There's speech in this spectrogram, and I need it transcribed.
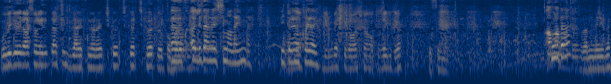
Bu videoyu daha sonra editlersin. Güzel resimler oraya çıkır çıkır çıkır. Böyle Evet gibi. Ali'den resim alayım da. Videoya koyayım. 25 GB şu an 30'a gidiyor. Isınma. Alamadım. Buranın eğimi.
